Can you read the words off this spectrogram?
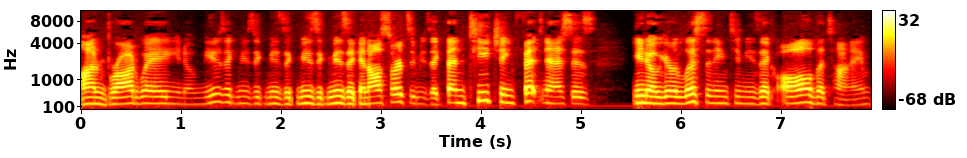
on Broadway, you know, music, music, music, music, music, and all sorts of music. Then teaching fitness is, you know, you're listening to music all the time.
